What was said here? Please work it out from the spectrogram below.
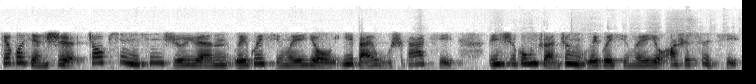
结果显示，招聘新职员违规行为有一百五十八起，临时工转正违规行为有二十四起，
